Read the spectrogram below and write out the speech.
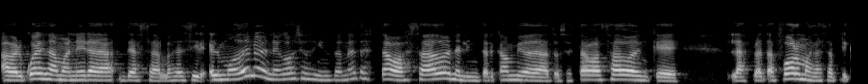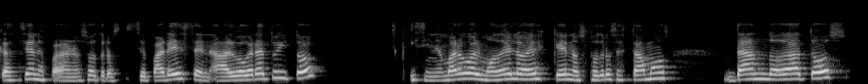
a ver, ¿cuál es la manera de hacerlo? Es decir, el modelo de negocios de Internet está basado en el intercambio de datos, está basado en que las plataformas, las aplicaciones para nosotros se parecen a algo gratuito y sin embargo el modelo es que nosotros estamos dando datos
